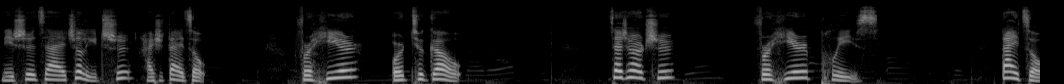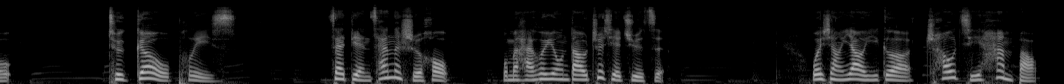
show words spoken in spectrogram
你是在这里吃还是带走？For here or to go？在这儿吃？For here, please。带走。 To go, please。在点餐的时候，我们还会用到这些句子：我想要一个超级汉堡，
